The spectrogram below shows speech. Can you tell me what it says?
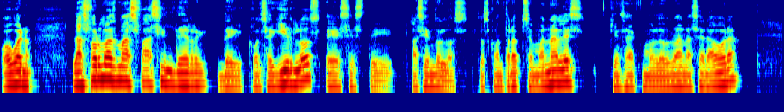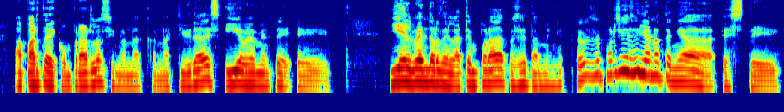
o bueno, las formas más fácil de, conseguirlos es este, haciendo los, los, contratos semanales, quién sabe cómo los van a hacer ahora, aparte de comprarlos, sino con actividades y obviamente, eh, y el vendor de la temporada, pues también, pues, por si ese ya no tenía este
